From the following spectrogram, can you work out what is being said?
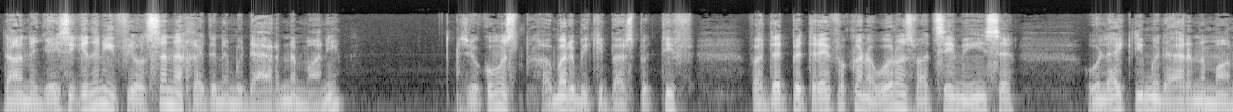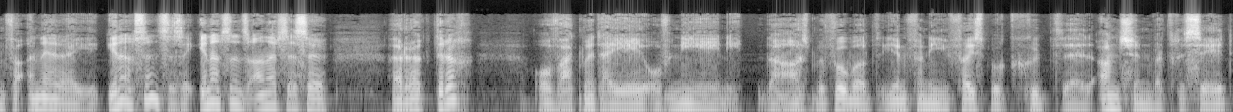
dan jy seker nie veel sinnigheid in 'n moderne man nie. So kom ons gou maar 'n bietjie perspektief wat dit betref. Ek kan nou hoor ons wat sê mense. Hoe lyk die moderne man? Verander hy enigsins? Is hy enigsins anders as 'n ruk terug? of wat moet hy hê of nie hê nie. Daar's byvoorbeeld een van die Facebook goed uh, Anshin wat gesê het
